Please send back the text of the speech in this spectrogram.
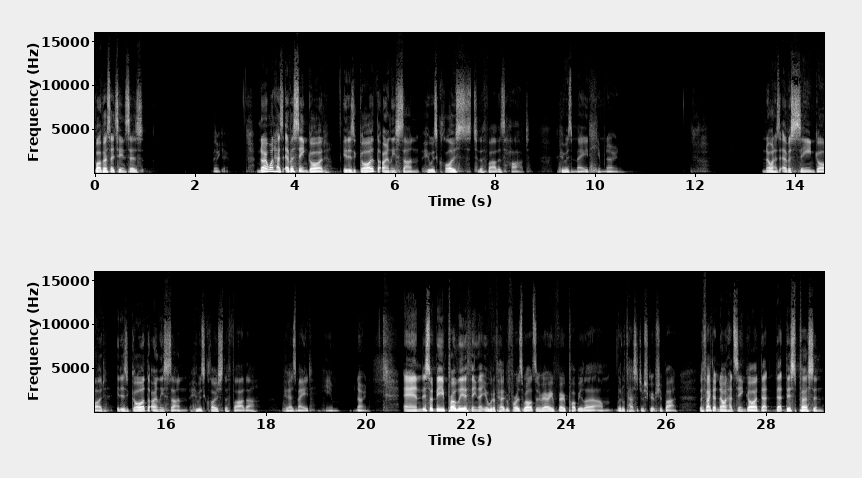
But verse 18 says, There we go. No one has ever seen God. It is God, the only Son, who is close to the Father's heart, who has made him known. No one has ever seen God. It is God, the only Son, who is close to the Father, who has made him known. And this would be probably a thing that you would have heard before as well. It's a very, very popular um, little passage of scripture, but the fact that no one had seen God, that, that this person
